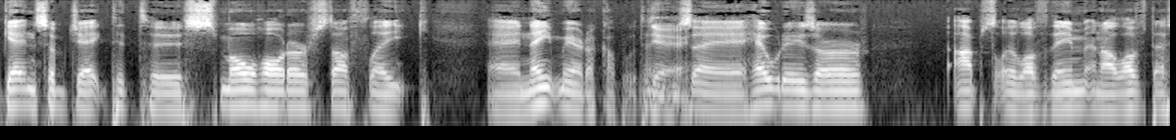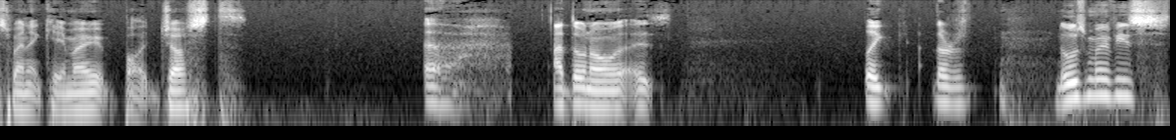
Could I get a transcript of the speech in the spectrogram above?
getting subjected to small horror stuff like uh, Nightmare a couple of times. Uh, Hellraiser, absolutely love them, and I loved this when it came out. But just uh, I don't know. It's like there's those movies.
